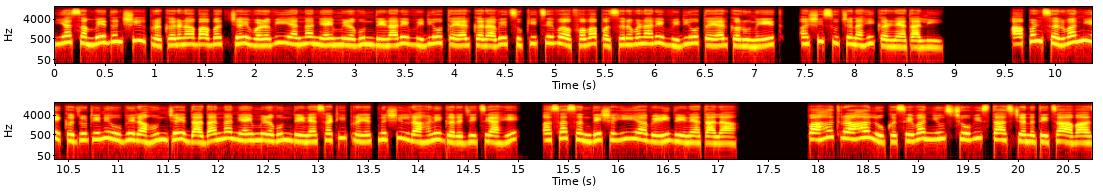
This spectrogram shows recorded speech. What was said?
या संवेदनशील प्रकरणाबाबत जय वळवी यांना न्याय मिळवून देणारे व्हिडिओ तयार करावे चुकीचे व अफवा पसरवणारे व्हिडिओ तयार करू नयेत अशी सूचनाही करण्यात आली. आपण सर्वांनी एकजुटीने उभे राहून जय दादांना न्याय मिळवून देण्यासाठी प्रयत्नशील राहणे गरजेचे आहे असा संदेशही यावेळी देण्यात आला. पाहत रहा लोकसेवा न्यूज चोवीस तास जनतेचा आवाज.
